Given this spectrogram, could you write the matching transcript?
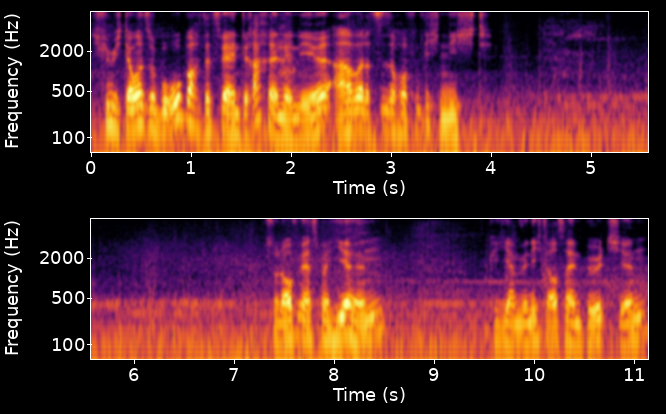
Ich fühle mich dauernd so beobachtet, als wäre ein Drache in der Nähe, aber das ist auch hoffentlich nicht. So, laufen wir erstmal hier hin. Okay, hier haben wir nichts außer ein Bötchen.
